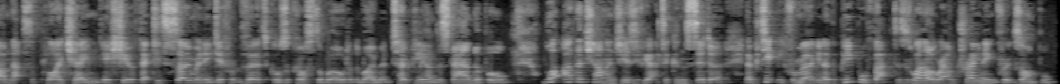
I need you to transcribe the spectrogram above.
um, that supply chain issue affected so many different verticals across the world at the moment. Totally mm. understandable. What other challenges have you had to consider, you know, particularly from a, you know the people factors as well around training, for example?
